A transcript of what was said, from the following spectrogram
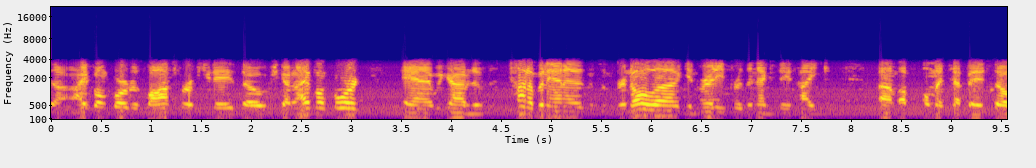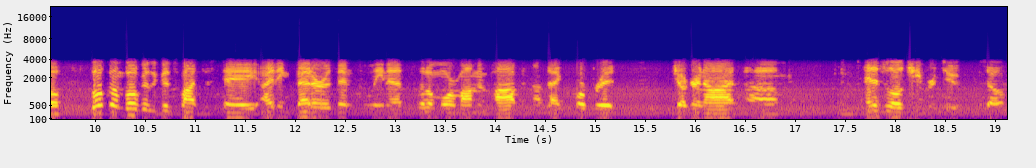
uh, iPhone cord was lost for a few days, so she got an iPhone cord, and we got a ton of bananas and some granola, getting ready for the next day's hike um, up Ometepe. So Boca and Boca is a good spot to stay. I think better than Selina. It's a little more mom and pop. It's not that corporate juggernaut, um, and it's a little cheaper too. So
